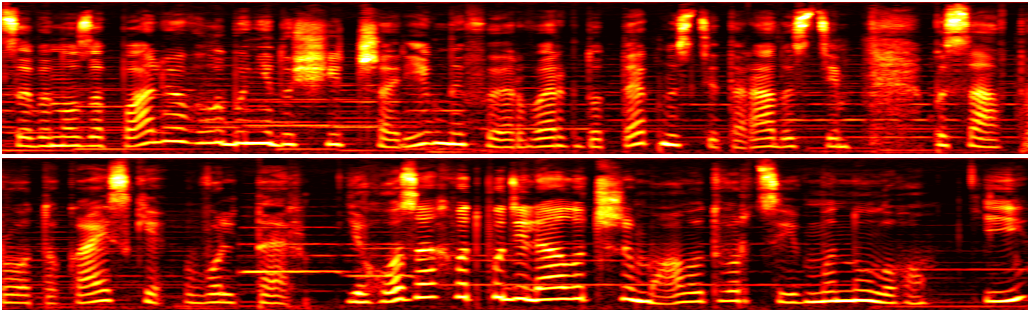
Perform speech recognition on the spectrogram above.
Це вино запалює в глибині душі чарівний феєрверк дотепності та радості. Писав про Токайське Вольтер. Його захват поділяло чимало творців минулого. І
